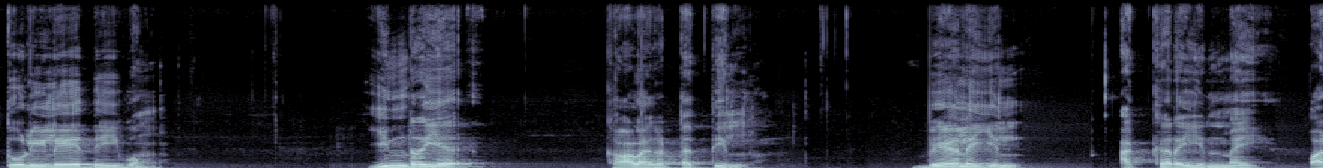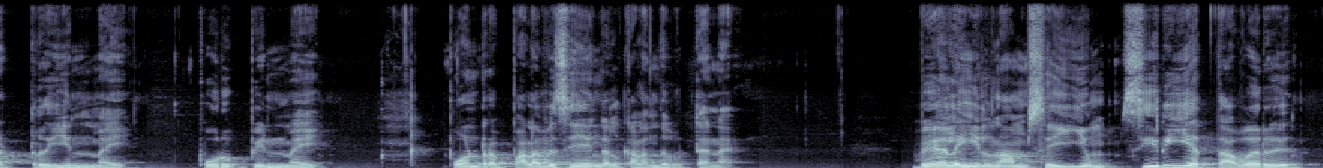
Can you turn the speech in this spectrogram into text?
தொழிலே தெய்வம். இன்றைய காலகட்டத்தில் வேலையில் அக்கறையின்மை பற்று இன்மை பொறுப்பின்மை போன்ற பல விஷயங்கள் கலந்துவிட்டன. வேலையில் நாம் செய்யும் சிறிய தவறு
